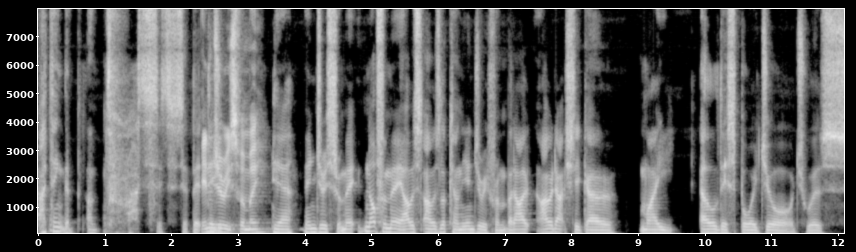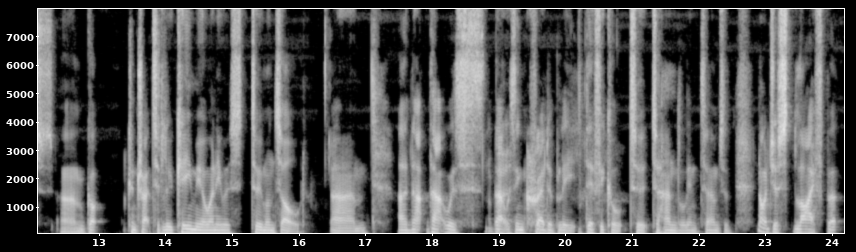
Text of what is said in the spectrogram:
I think the um, it's, it's a bit deep. Injuries for me. Yeah, injuries for me. Not for me. I was I was looking on the injury front, but I I would actually go. My eldest boy George was um, got contracted leukemia when he was two months old. Um, and that that was that was incredibly difficult to, to handle in terms of not just life but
